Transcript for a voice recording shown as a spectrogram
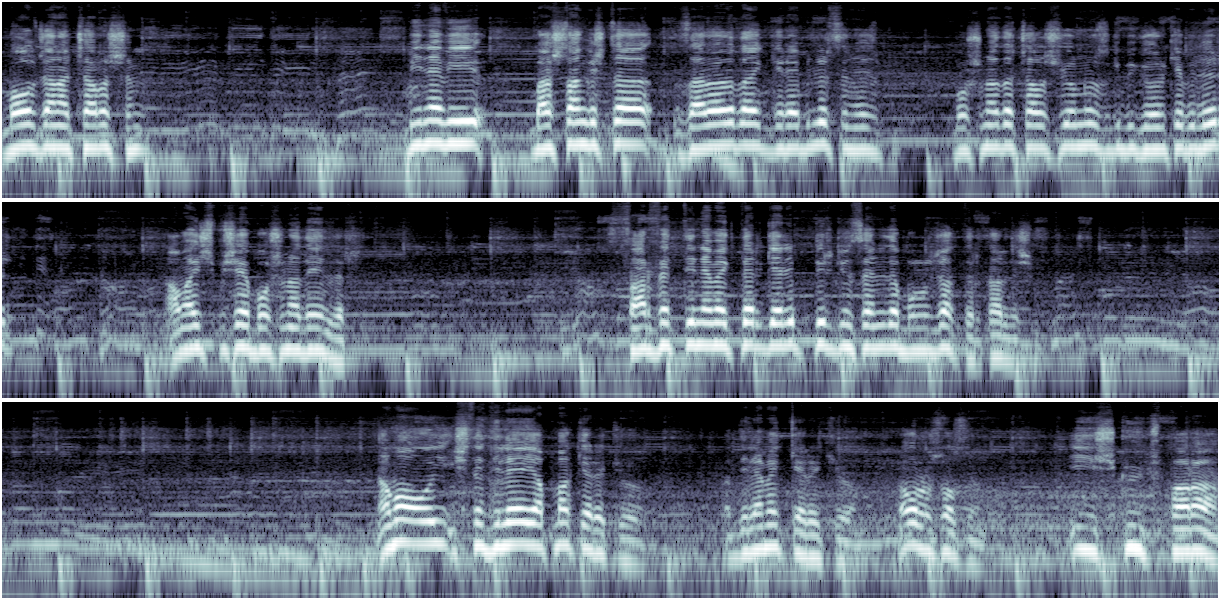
Bolcana çalışın. Bir nevi başlangıçta zarara da girebilirsiniz. Boşuna da çalışıyorsunuz gibi görükebilir. Ama hiçbir şey boşuna değildir. Sarf ettiğin emekler gelip bir gün seni de bulacaktır kardeşim. Ama o işte dileği yapmak gerekiyor. Dilemek gerekiyor. Ne olursa olsun. İş, güç, para,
